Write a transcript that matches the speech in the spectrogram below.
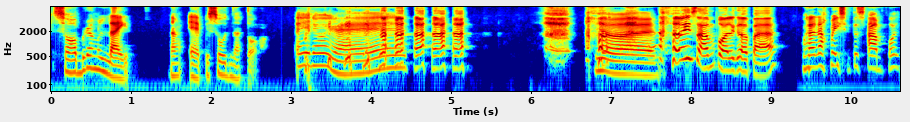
Sobrang light ng episode na to. I know, right? Yun. May sample ka pa? Wala na akong maisip na sample.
